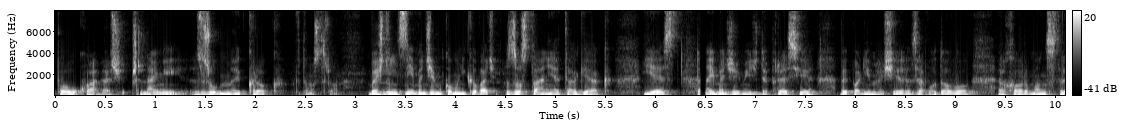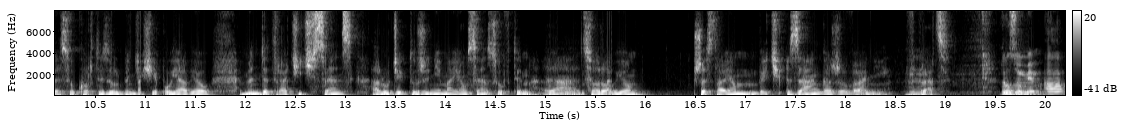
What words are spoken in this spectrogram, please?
poukładać. Przynajmniej zróbmy krok w tą stronę. Bo jeśli nic nie będziemy komunikować, zostanie tak jak jest, no i będziemy mieć depresję, wypalimy się zawodowo, hormon stresu, kortyzol będzie się pojawiał, będę tracić sens, a ludzie, którzy nie mają sensu w tym, co robią, przestają być zaangażowani w pracę. Rozumiem. A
